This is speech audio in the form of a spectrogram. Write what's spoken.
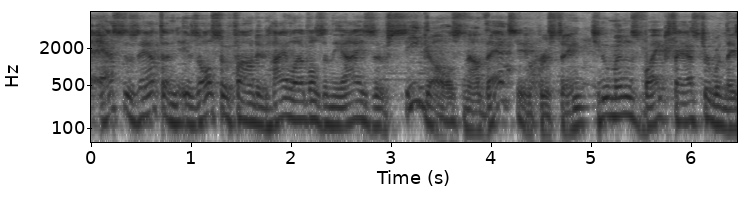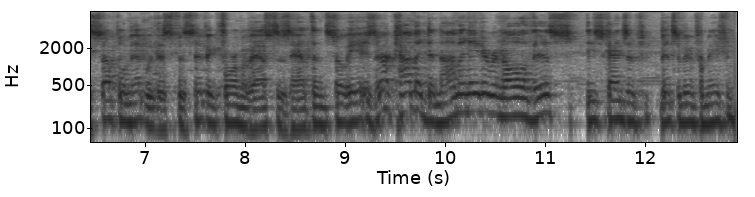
astaxanthin is also found in high levels in the eyes of seagulls. Now that's interesting. Humans bike faster when they supplement with a specific form of astaxanthin. So is there a common denominator in all of this, these kinds of bits of information?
